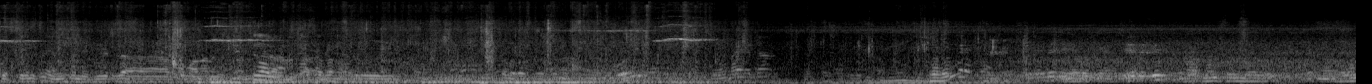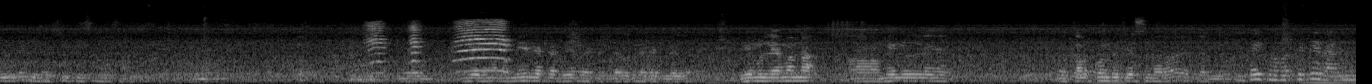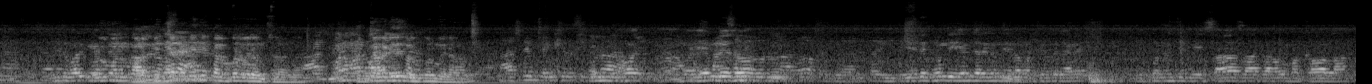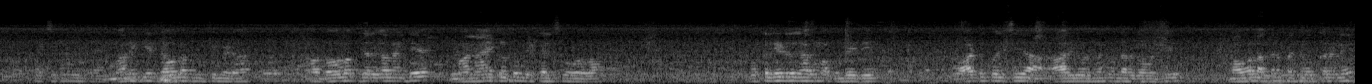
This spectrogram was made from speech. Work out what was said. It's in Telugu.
చెప్తే ఎంత నెగ్లెట్గా సమాధానం తీసుకున్నాను మీరు ఎట్లా ఏం ఎట్లా జరుగుతున్నట్లేదు మిమ్మల్ని ఏమన్నా మిమ్మల్ని కలుపుకొని చేస్తున్నారా ఏం లేదు. ఆ, ఏం లేదు. ఇంతకు ముందు ఏం జరిగింది ఇలా మనకు తెలియదు కానీ ఇప్పటి నుంచి మీ సహా సహకారాలు మాకు కావాలా? మనకి డెవలప్ ముఖ్యం ఈడ. ఆ డెవలప్ జరగాలంటే మా నాయకులతో మీరు కలిసిపోవాలా? ఒక లీడర్ కాదు మాకు ఉండేది. వార్డుకు వచ్చి ఆరు ఏడు మంది ఉన్నారు కాబట్టి మా వాళ్ళందరూ ప్రతి ఒక్కరిని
